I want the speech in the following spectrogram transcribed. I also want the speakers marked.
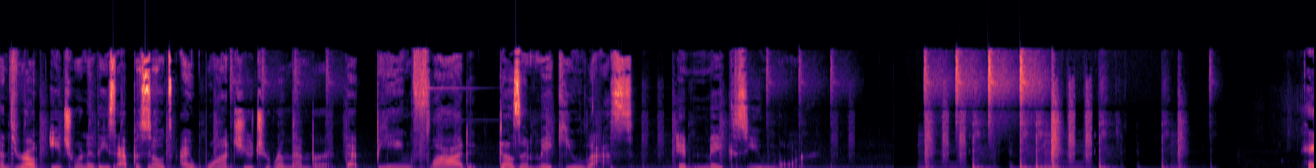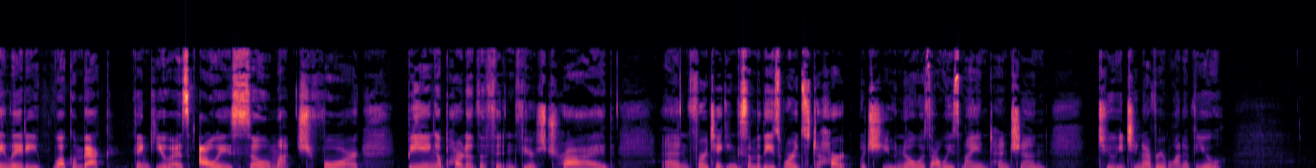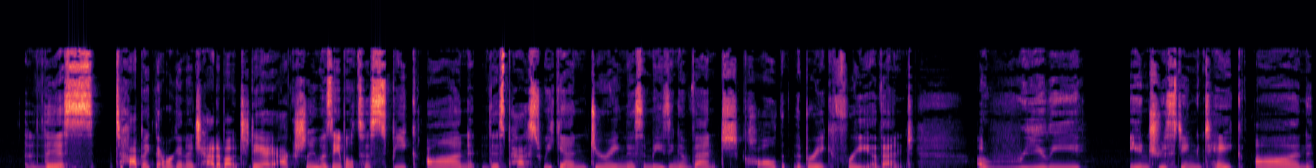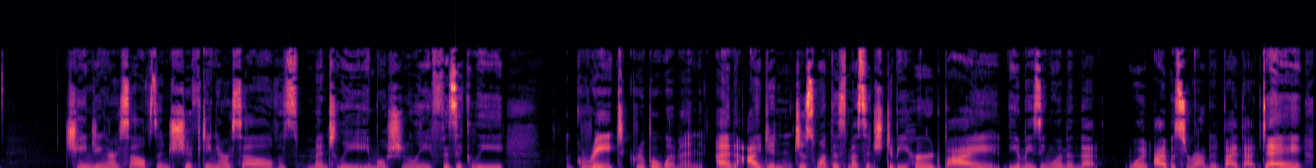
Speaker 1: And throughout each one of these episodes, I want you to remember that being flawed doesn't make you less, it makes you more. Hey, lady, welcome back. Thank you, as always, so much for being a part of the Fit and Fierce tribe and for taking some of these words to heart, which you know is always my intention to each and every one of you. This topic that we're going to chat about today, I actually was able to speak on this past weekend during this amazing event called the Break Free event. A really interesting take on changing ourselves and shifting ourselves mentally, emotionally, physically. Great group of women. And I didn't just want this message to be heard by the amazing women that I was surrounded by that day.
